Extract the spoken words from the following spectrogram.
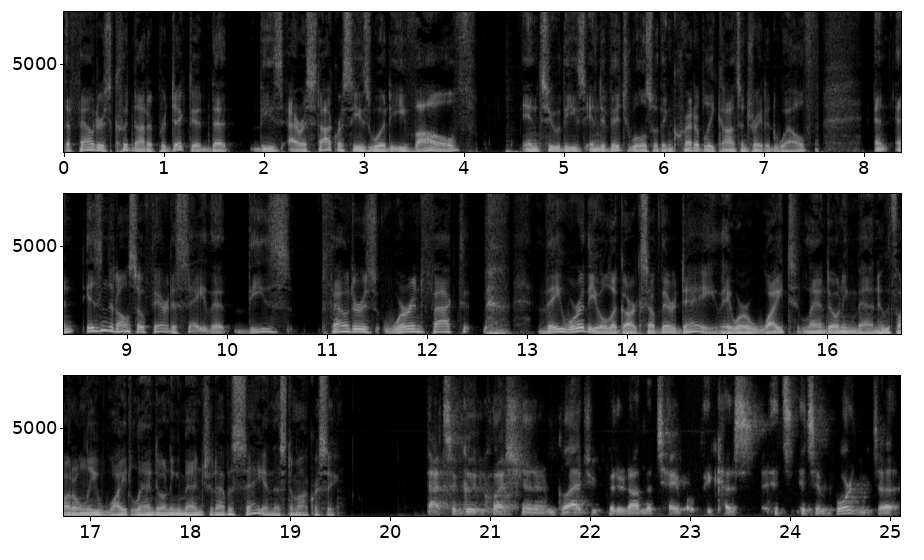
the founders could not have predicted that these aristocracies would evolve into these individuals with incredibly concentrated wealth. And and isn't it also fair to say that these founders were in fact they were the oligarchs of their day. They were white landowning men who thought only white landowning men should have a say in this democracy. That's a good question, and I'm glad you put it on the table because it's it's important to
